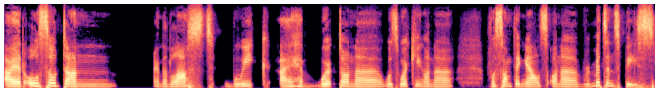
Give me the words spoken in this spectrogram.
I had also done in the last week I have worked on a was working on a for something else on a remittance piece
